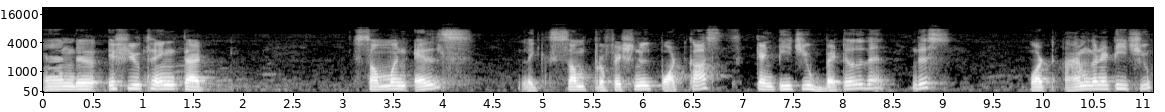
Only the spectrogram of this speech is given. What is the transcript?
And uh, if you think that someone else like some professional podcasts can teach you better than this what i'm to teach you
